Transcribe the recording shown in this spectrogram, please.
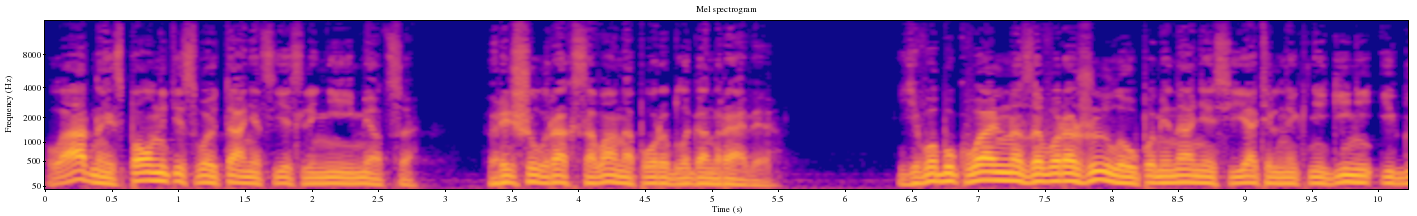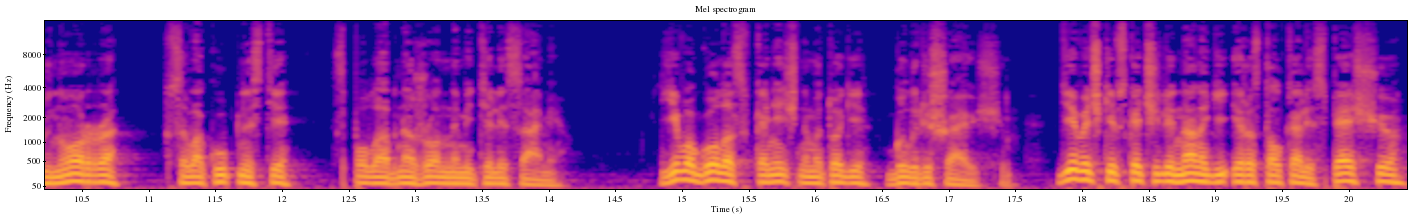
«Ладно, исполните свой танец, если не имется», — решил Рахсава напоры благонравия. Его буквально заворожило упоминание сиятельной княгини Игнорра в совокупности с полуобнаженными телесами. Его голос в конечном итоге был решающим. Девочки вскочили на ноги и растолкали спящую,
